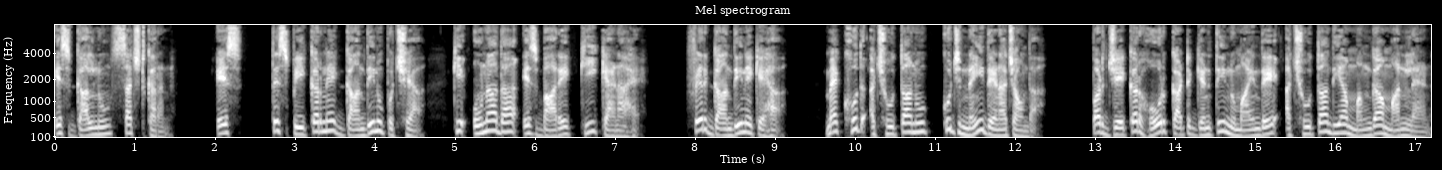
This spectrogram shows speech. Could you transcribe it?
ਇਸ ਗੱਲ ਨੂੰ ਸੱਚਟ ਕਰਨ? ਇਸ ਤੇ ਸਪੀਕਰ ਨੇ ਗਾਂਧੀ ਨੂੰ ਪੁੱਛਿਆ ਕਿ ਉਹਨਾਂ ਦਾ ਇਸ ਬਾਰੇ ਕੀ ਕਹਿਣਾ ਹੈ। ਫਿਰ ਗਾਂਧੀ ਨੇ ਕਿਹਾ, ਮੈਂ ਖੁਦ ਅਛੂਤਾ ਨੂੰ ਕੁਝ ਨਹੀਂ ਦੇਣਾ ਚਾਹੁੰਦਾ, ਪਰ ਜੇਕਰ ਹੋਰ ਘੱਟ ਗਿਣਤੀ ਨੁਮਾਇੰਦੇ ਅਛੂਤਾ ਦੀਆਂ ਮੰਗਾਂ ਮੰਨ ਲੈਣ,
